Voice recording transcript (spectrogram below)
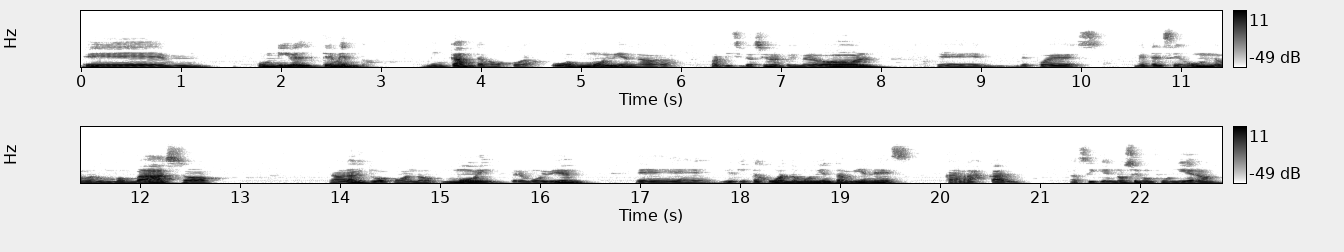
Em, un nivel tremendo. Me encanta cómo juega. Jugó muy bien, la verdad participación en el primer gol, eh, después mete el segundo con un bombazo. La verdad que estuvo jugando muy, pero muy bien. Eh, y el que está jugando muy bien también es Carrascal. Así que no se confundieron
